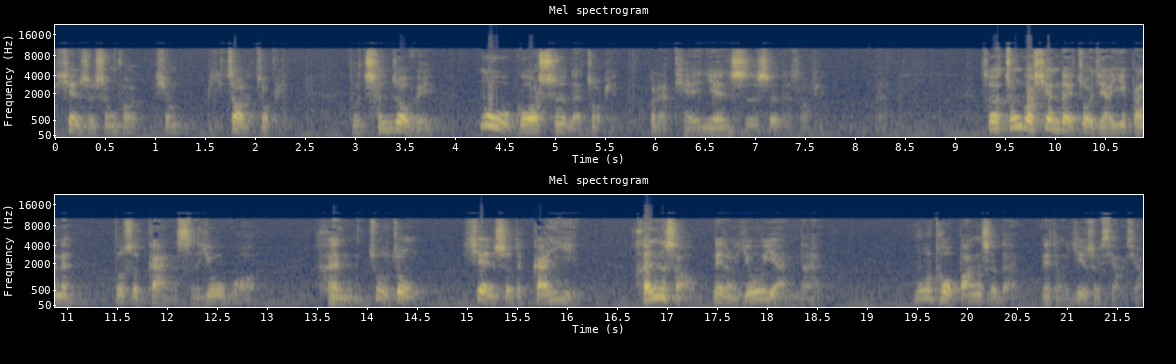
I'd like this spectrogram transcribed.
现实生活相比照的作品。都称作为牧歌式的作品或者田园诗式的作品，所以中国现代作家一般呢都是感时忧国，很注重现实的干预，很少那种悠远的乌托邦式的那种艺术想象。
